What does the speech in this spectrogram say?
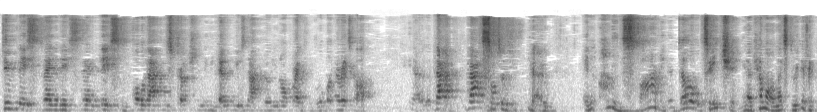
do this, then this, then this, and follow that instruction, and you don't use that, you're not breakable, whatever it's are. you know, that, that sort of, you know, an uninspiring, a dull teaching. You know, come on, let's do it different.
